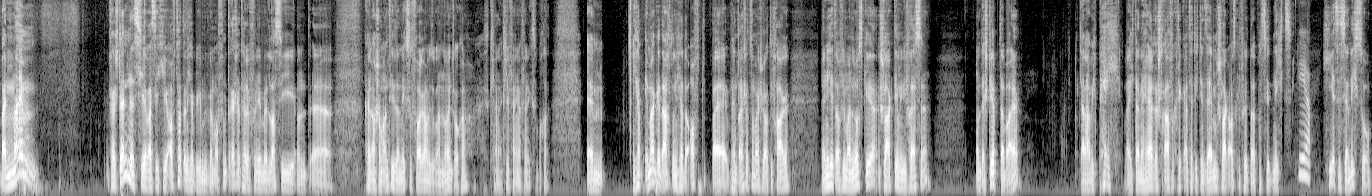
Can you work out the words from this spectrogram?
bei meinem Verständnis hier, was ich hier oft hatte, und ich habe hier mit, wir haben oft mit Drescher telefoniert, mit Lossi und äh, können auch schon mal anteasern. Nächste Folge haben wir sogar einen neuen Joker. Das ist ein kleiner Cliffhanger für nächste Woche. Ähm, ich habe immer gedacht, und ich hatte oft bei Herrn Drescher zum Beispiel auch die Frage, wenn ich jetzt auf jemanden losgehe, schlag dem in die Fresse und er stirbt dabei, dann habe ich Pech, weil ich dann eine höhere Strafe kriege, als hätte ich denselben Schlag ausgeführt und da passiert nichts. Ja. Hier ist es ja nicht so.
